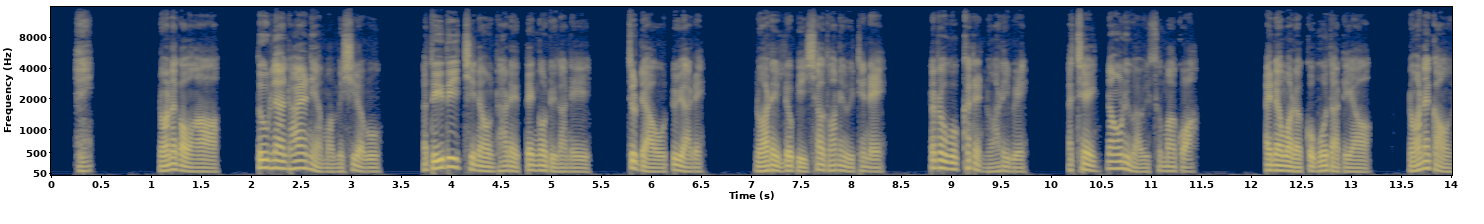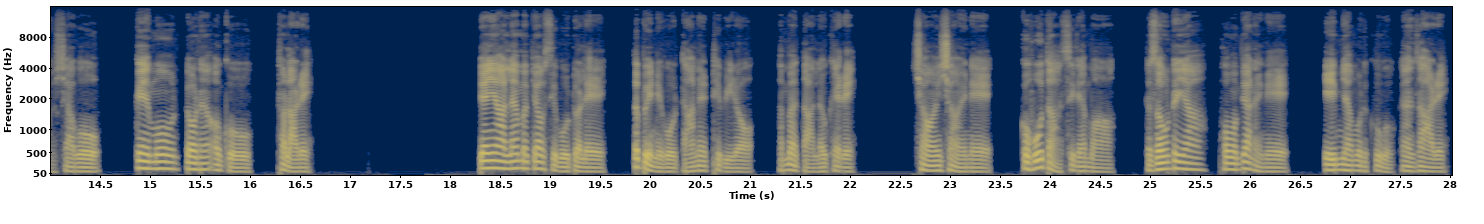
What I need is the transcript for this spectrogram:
။ဟင်နွားနှကောင်ဟာသူလှန်ထားတဲ့နေရာမှာမရှိတော့ဘူး။အသေးသေးချင်အောင်ထားတဲ့တင်းငုတ်တွေကနေကျွတ်တာကိုတွေ့ရတယ်။နွားတွေလုတ်ပြီးရှောက်သွားနေပြီထင်တယ်။တော်တော်ကိုခက်တဲ့နွားတွေပဲ။အချိန်နှောင်းနေပါပြီဆိုမှကွာ။အဲနောက်မှာတော့ကိုဖိုးတာတယောက်နွားနှကောင်ရှာဖို့ကင်မွန်တော်တန်းအုပ်ကိုထွက်လာတယ်။ ပြန်ရလမ်းမပြောက်စေဖို့အတွက်လည်းတပ်ပင်တွေကိုဓာတ်နဲ့ထစ်ပြီးတော့အမှတ်သားလုပ်ခဲ့တယ်။ရှောင်းရင်ရှောင်းရင်နဲ့ကိုဖိုးတာစိတ်ထဲမှာတစုံတရာဖော်မပြနိုင်တဲ့အေးမြမှုတစ်ခုကိုခံစားရတယ်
